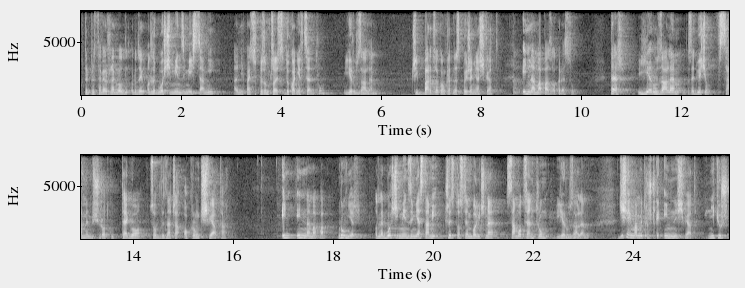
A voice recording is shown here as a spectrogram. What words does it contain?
który przedstawia różnego rod- rodzaju odległości między miejscami, ale niech Państwo spojrzą, co jest dokładnie w centrum. Jeruzalem. Czyli bardzo konkretne spojrzenie na świat. Inna mapa z okresu. Też Jeruzalem znajduje się w samym środku tego, co wyznacza okrąg świata. In, inna mapa. Również odległości między miastami czysto symboliczne, samo centrum Jeruzalem. Dzisiaj mamy troszeczkę inny świat. Nikt już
